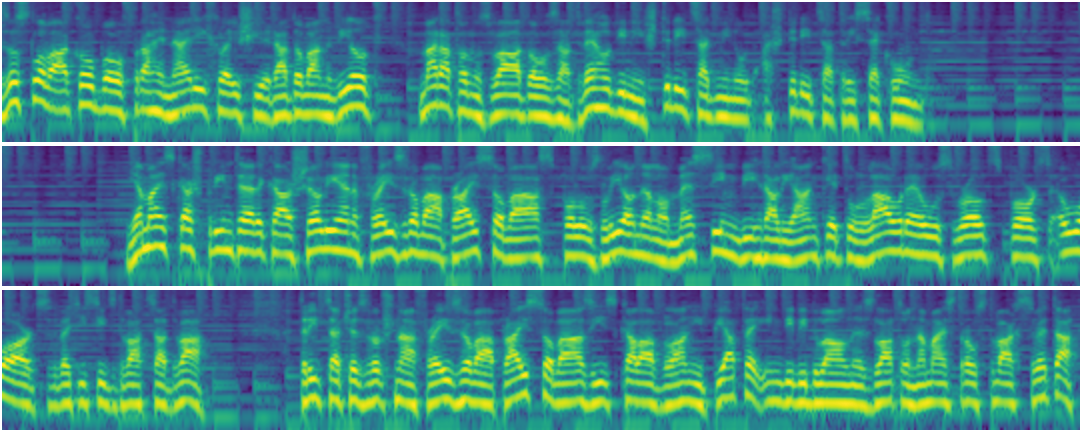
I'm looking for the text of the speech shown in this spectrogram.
Zo Slovákov bol v Prahe najrýchlejší Radovan Vilk, maratón zvládol za 2 hodiny 40 minút a 43 sekúnd. Jamajská šprintérka Shelien Fraserová Priceová spolu s Lionelom Messim vyhrali anketu Laureus World Sports Awards 2022. 36-ročná Fraserová Priceová získala v Lani 5. individuálne zlato na majstrovstvách sveta,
